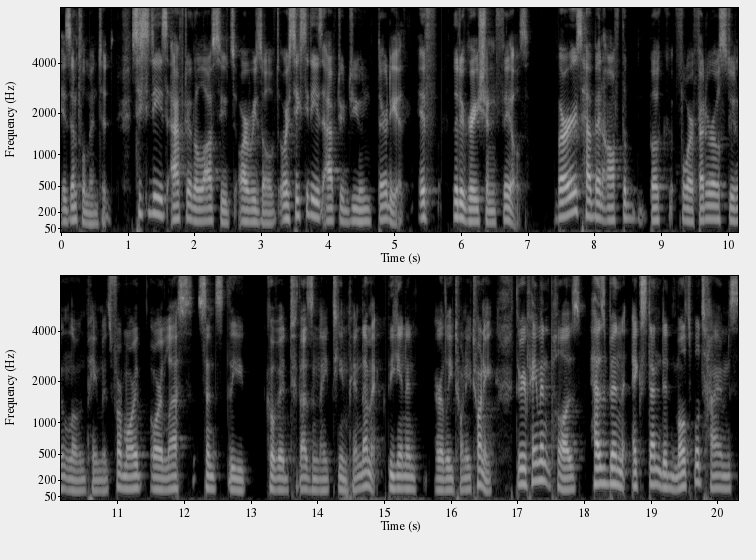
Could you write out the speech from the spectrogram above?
is implemented, 60 days after the lawsuits are resolved, or 60 days after June 30th if litigation fails. Borrowers have been off the book for federal student loan payments for more or less since the COVID 2019 pandemic. Began in early 2020. The repayment pause has been extended multiple times,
